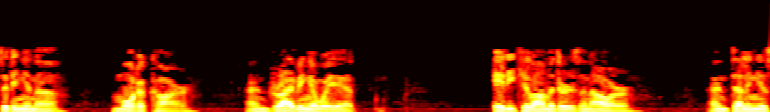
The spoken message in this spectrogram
sitting in a motor car and driving away at 80 kilometers an hour and telling his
